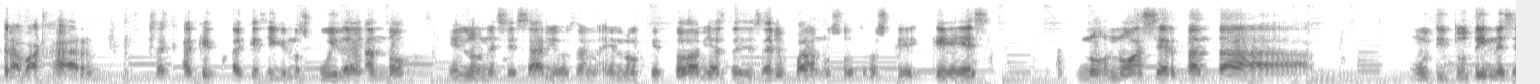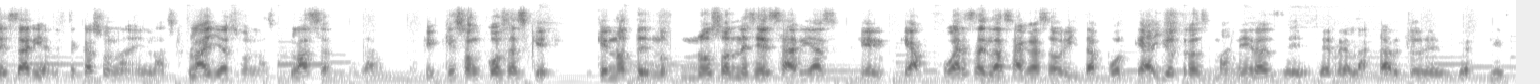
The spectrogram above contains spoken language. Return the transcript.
trabajar, hay, que, hay que seguirnos cuidando en lo necesario, o sea, en lo que todavía es necesario para nosotros, que, que es no, no hacer tanta multitud innecesaria, en este caso en, las playas o en las plazas, que, que, son cosas que, que no, no, son necesarias que, a fuerzas las hagas ahorita porque hay otras maneras de, relajarte, de divertirte.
